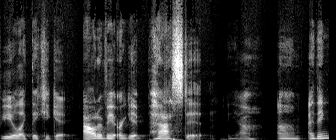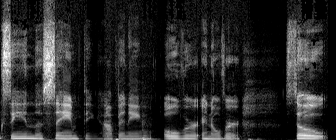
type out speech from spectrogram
feel like they could get out of it or get past it. Yeah. Um, I think seeing the same thing happening over and over. So,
